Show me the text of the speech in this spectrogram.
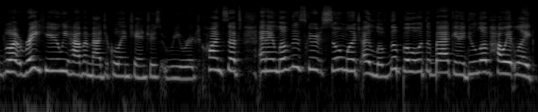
But right here we have a Magical Enchantress reworked concept and I love this skirt so much. I love the bow at the back and I do love how it like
